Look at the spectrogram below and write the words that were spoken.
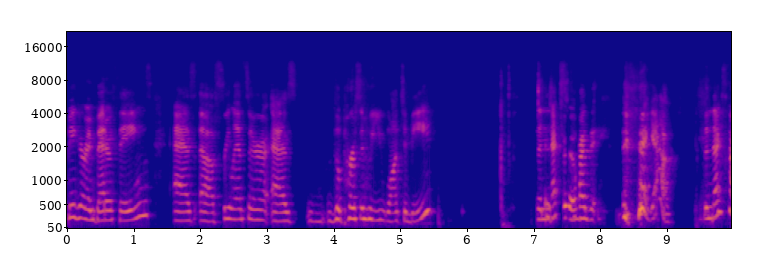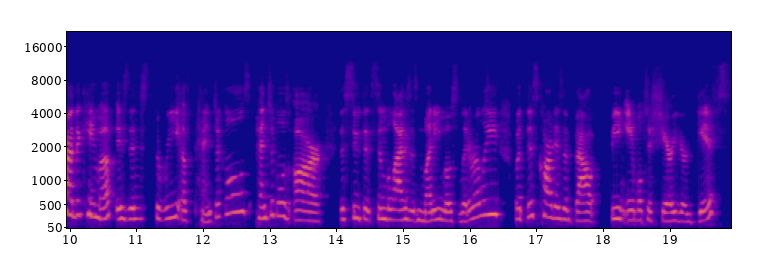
bigger and better things as a freelancer, as the person who you want to be. The it's next true. card that, yeah, the next card that came up is this Three of Pentacles. Pentacles are the suit that symbolizes money most literally, but this card is about being able to share your gifts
